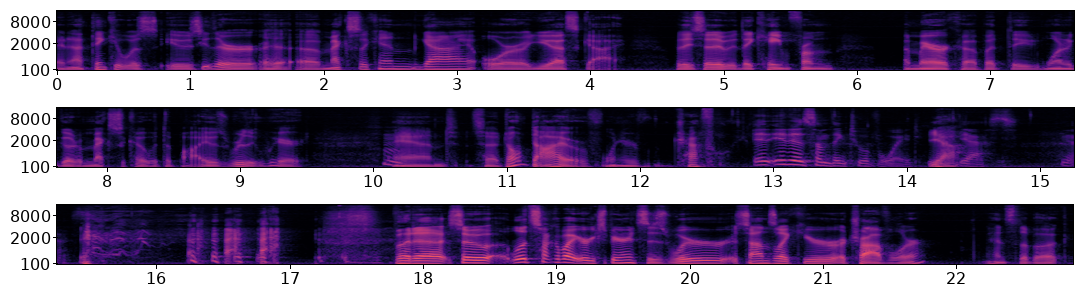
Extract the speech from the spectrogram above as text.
And I think it was it was either a, a Mexican guy or a U.S. guy. But they said it, they came from America, but they wanted to go to Mexico with the body. It was really weird. Hmm. And so don't die when you're traveling. It, it is something to avoid. Yeah. Yes. Yes. But uh, so let's talk about your experiences. Where it sounds like you're a traveler, hence the book.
